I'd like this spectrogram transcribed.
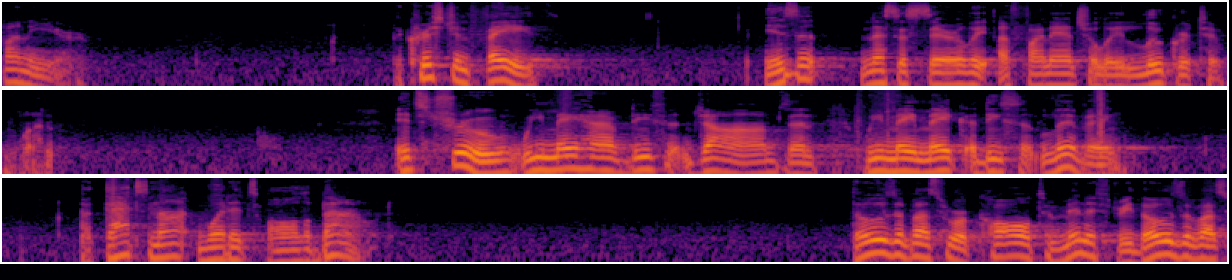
funnier. The Christian faith isn't necessarily a financially lucrative one. It's true, we may have decent jobs and we may make a decent living, but that's not what it's all about. Those of us who are called to ministry, those of us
